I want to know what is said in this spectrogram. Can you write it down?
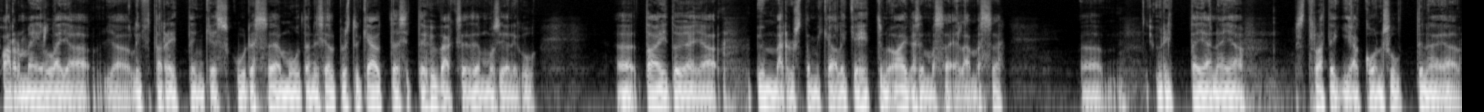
farmeilla ja, ja liftareiden keskuudessa ja muuta, niin siellä pystyy käyttämään sitten hyväkseen semmoisia niin kuin, taitoja ja ymmärrystä, mikä oli kehittynyt aikaisemmassa elämässä ä, yrittäjänä ja strategiakonsulttina ja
